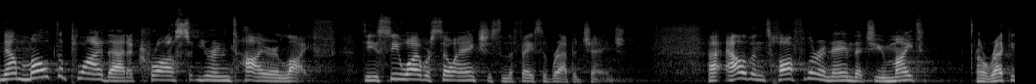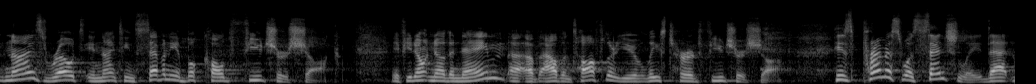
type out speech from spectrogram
Now, multiply that across your entire life. Do you see why we're so anxious in the face of rapid change? Uh, Alvin Toffler, a name that you might uh, recognize, wrote in 1970 a book called Future Shock. If you don't know the name uh, of Alvin Toffler, you at least heard Future Shock. His premise was essentially that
